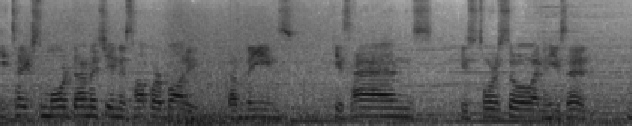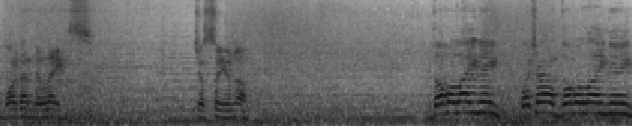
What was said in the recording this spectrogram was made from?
He takes more damage in his upper body. That means his hands, his torso, and his head. More than the legs. Just so you know. Double lightning! Watch out, double lightning!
